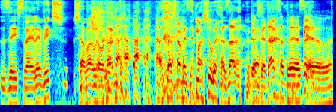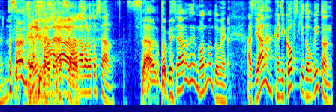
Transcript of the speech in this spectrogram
זה ישראלביץ' שעבר להולנד, עשה שם איזה משהו וחזר. גם גדל קצת בזה. עשה, חריף עשה, אבל אותו שיער. שיער דומה. שיער זה מאוד מאוד דומה. אז יאללה, קניקובסקי, דור ביטון.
